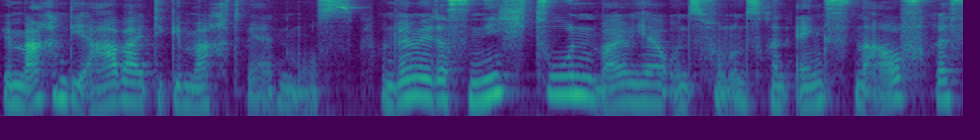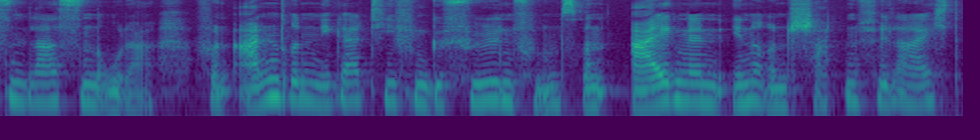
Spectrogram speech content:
wir machen die Arbeit, die gemacht werden muss. Und wenn wir das nicht tun, weil wir uns von unseren Ängsten auffressen lassen oder von anderen negativen Gefühlen, von unseren eigenen inneren Schatten vielleicht,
